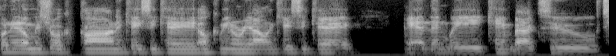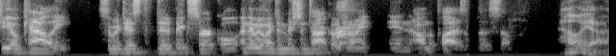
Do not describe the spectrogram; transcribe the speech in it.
Bonito Michoacan and KCK, El Camino Real and KCK, and then we came back to Tio Cali. So we just did a big circle, and then we went to Mission Taco Joint in on the plaza. So Hell yeah!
